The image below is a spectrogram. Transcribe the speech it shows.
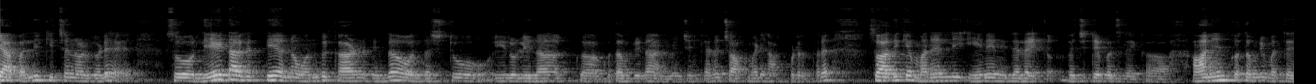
ಗ್ಯಾಪಲ್ಲಿ ಕಿಚನ್ ಒಳಗಡೆ ಸೊ ಲೇಟ್ ಆಗುತ್ತೆ ಅನ್ನೋ ಒಂದು ಕಾರಣದಿಂದ ಒಂದಷ್ಟು ಈರುಳ್ಳಿನ ಕೊತ್ತಂಬರಿನ ಮೆಣಸಿನ್ಕಾಯಿನ ಚಾಪ್ ಮಾಡಿ ಹಾಕ್ಬಿಟ್ಟಿರ್ತಾರೆ. ಸೊ ಅದಕ್ಕೆ ಮನೆಯಲ್ಲಿ ಏನೇನಿದೆ ಲೈಕ್ ವೆಜಿಟೇಬಲ್ಸ್ ಲೈಕ್ ಆನಿಯನ್ ಕೊತ್ತಂಬರಿ ಮತ್ತೆ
